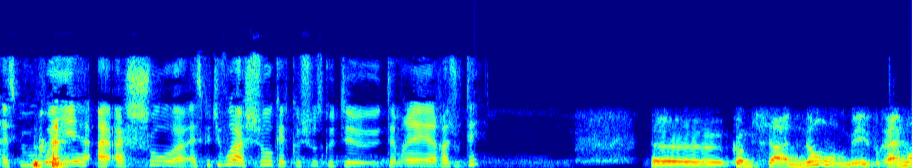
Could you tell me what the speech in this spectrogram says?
Est-ce que vous voyez à, chaud, est-ce que tu vois à chaud quelque chose que tu aimerais rajouter? Euh, comme ça, non, mais vraiment.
